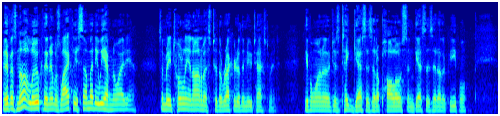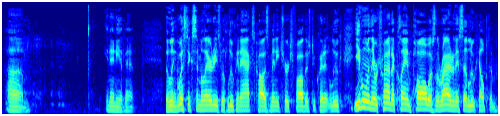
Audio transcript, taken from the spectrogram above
And if it's not Luke, then it was likely somebody we have no idea somebody totally anonymous to the record of the New Testament. People want to just take guesses at Apollos and guesses at other people. Um, in any event, the linguistic similarities with Luke and Acts caused many church fathers to credit Luke. Even when they were trying to claim Paul was the writer, they said Luke helped him.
